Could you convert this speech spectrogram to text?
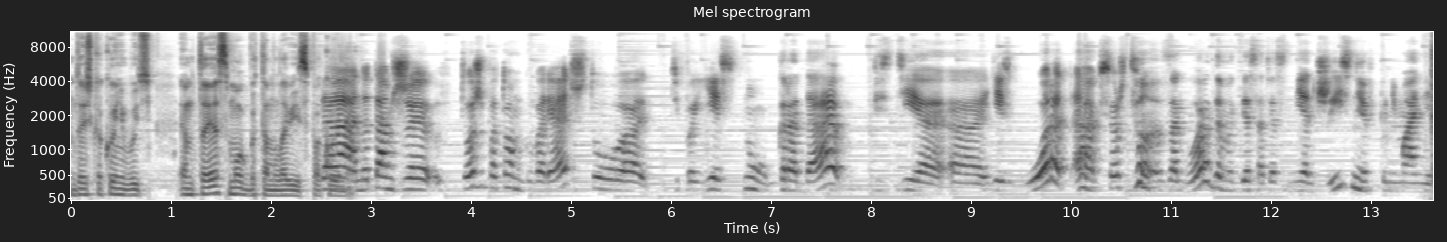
Ну, то есть какой-нибудь МТС мог бы там ловить спокойно. Да, но там же тоже потом говорят, что типа есть, ну, города, везде э, есть город, а все, что за городом, и где, соответственно, нет жизни в понимании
